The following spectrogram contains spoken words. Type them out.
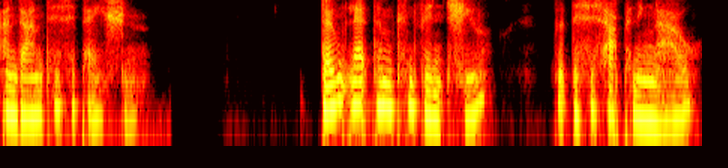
and anticipation. Don't let them convince you that this is happening now.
